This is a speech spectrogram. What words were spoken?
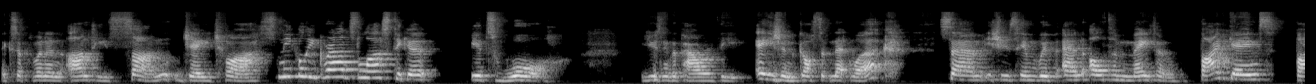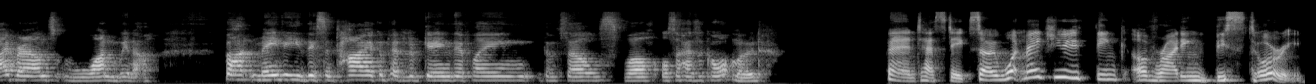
Except when an auntie's son, Jay Chua, sneakily grabs the last ticket, it's war. Using the power of the Asian Gossip Network, Sam issues him with an ultimatum five games, five rounds, one winner. But maybe this entire competitive game they're playing themselves, well, also has a co op mode. Fantastic. So, what made you think of writing this story?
